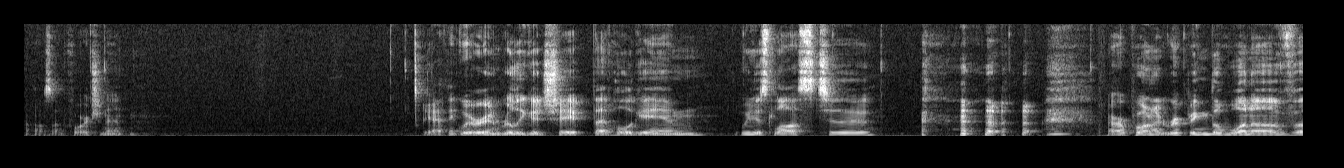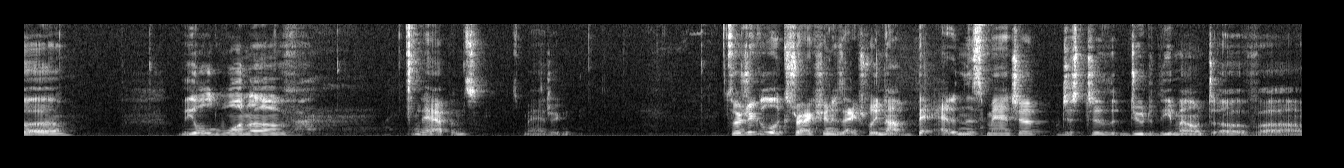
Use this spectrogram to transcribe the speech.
That was unfortunate. Yeah, I think we were in really good shape that whole game. We just lost to our opponent ripping the one of, uh, the old one of. It happens. It's magic. Surgical Extraction is actually not bad in this matchup, just to, due to the amount of uh,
